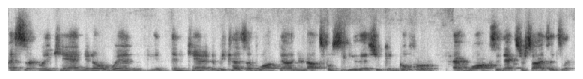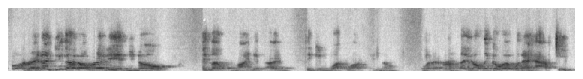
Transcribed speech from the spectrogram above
I certainly can. You know, when in, in, Canada, because of lockdown, you're not supposed to do this. You can go for at walks and exercise. It's like, all right, I do that already. And you know, I don't mind it. I'm thinking, what walk? You know, whatever. I only go out when I have to.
